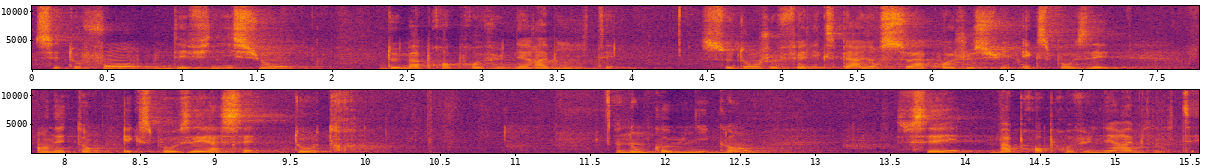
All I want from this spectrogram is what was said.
c'est au fond une définition de ma propre vulnérabilité. Ce dont je fais l'expérience, ce à quoi je suis exposé en étant exposé à cet autre non communicant, c'est ma propre vulnérabilité.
